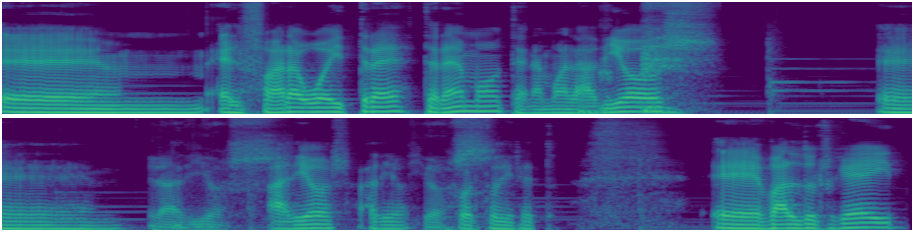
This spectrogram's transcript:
Em, el Faraway 3 tenemos, tenemos el Adiós. eh, El adiós. adiós, adiós, Dios. corto directo. Eh, Baldur's Gate,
